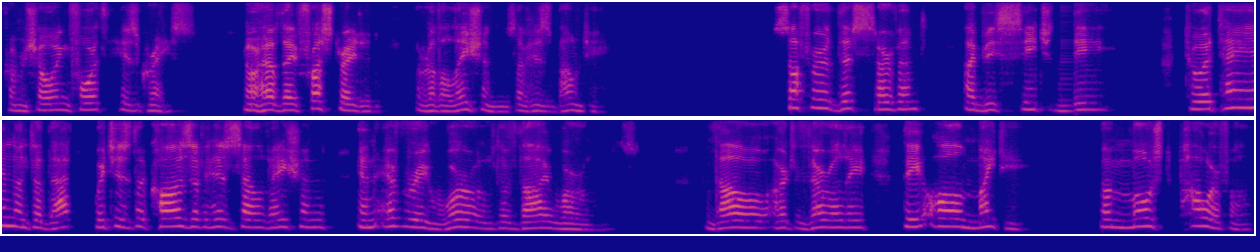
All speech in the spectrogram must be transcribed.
from showing forth his grace nor have they frustrated the revelations of his bounty. Suffer this servant, I beseech thee, to attain unto that which is the cause of his salvation in every world of thy worlds. Thou art verily the Almighty, the most powerful,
